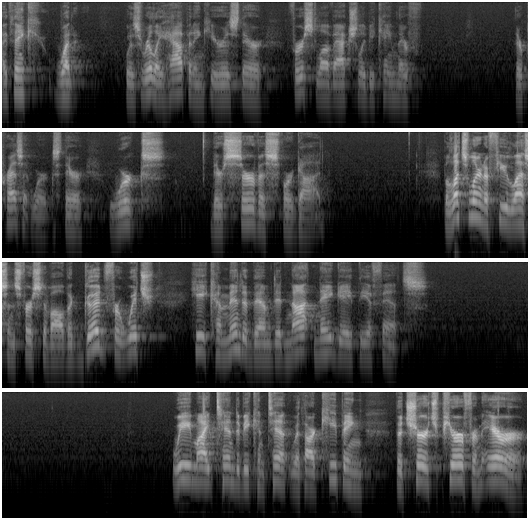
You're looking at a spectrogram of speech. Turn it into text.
I think what was really happening here is their first love actually became their, their present works, their works, their service for God. But let's learn a few lessons, first of all. The good for which he commended them did not negate the offense. We might tend to be content with our keeping the church pure from error,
